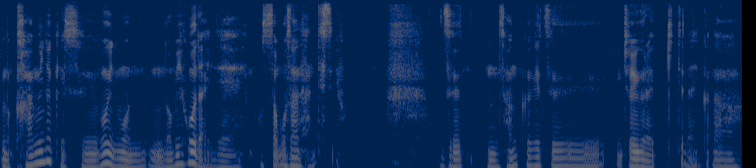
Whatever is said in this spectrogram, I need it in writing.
今髪の毛すごいもう伸び放題で、ボッサボサなんですよ。ずっと、うん、3ヶ月ちょいぐらい切ってないかな。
